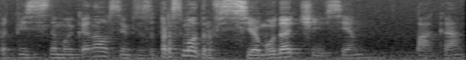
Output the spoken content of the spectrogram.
Подписывайтесь на мой канал. Всем за просмотр, всем удачи и всем пока.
